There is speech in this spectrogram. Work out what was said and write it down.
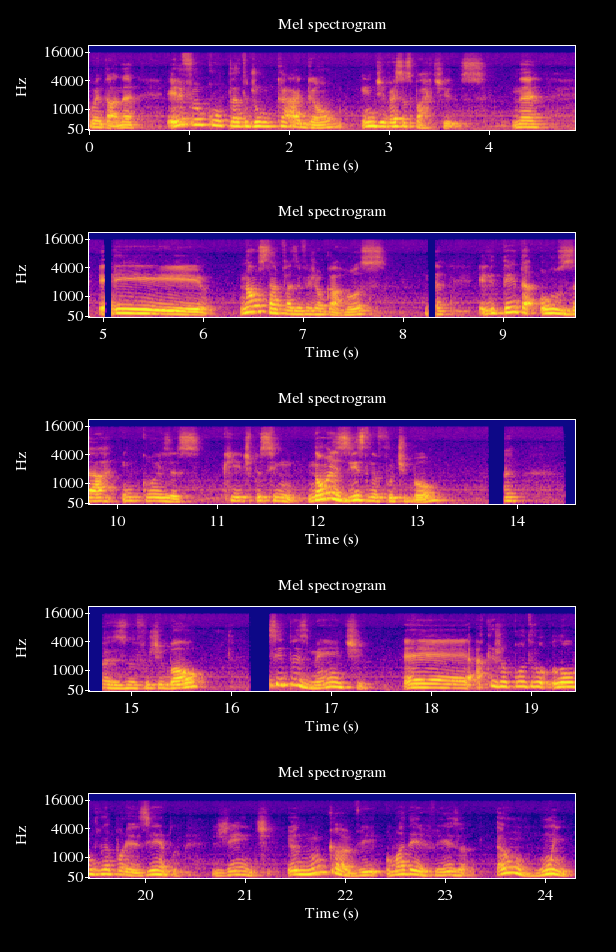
comentar, né? Ele foi um completo de um cagão em diversas partidas, né? Ele não sabe fazer feijão com arroz, né? Ele tenta ousar em coisas que, tipo assim, não existem no futebol, né? Não existem no futebol. Simplesmente é, aquele jogo contra o Londrina, por exemplo, gente, eu nunca vi uma defesa tão ruim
